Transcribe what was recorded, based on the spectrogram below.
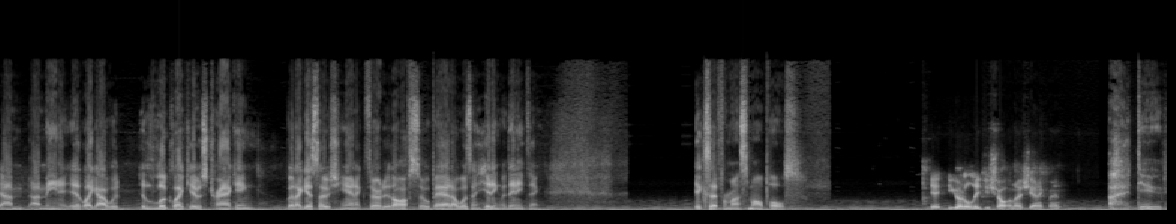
I'm, I mean it. It like I would. It looked like it was tracking, but I guess Oceanic throwed it off so bad I wasn't hitting with anything, except for my small pulse. Yeah, you got a lead your shot on Oceanic, man. Ah, dude.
